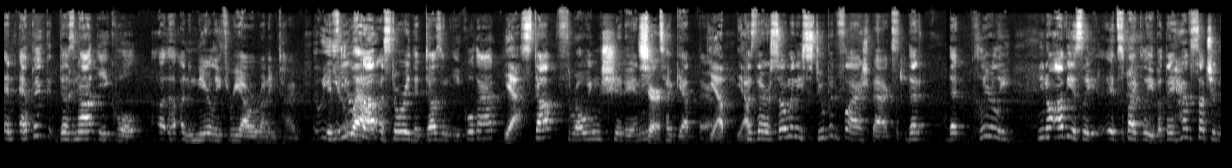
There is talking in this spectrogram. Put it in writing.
an epic does not equal a, a nearly three hour running time. If you've well- got a story that doesn't equal that, Yeah. stop throwing shit in Sure. to get there. Yep, yep. Because there are so many stupid flashbacks that that clearly You know, obviously it's Spike Lee, but they have such an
